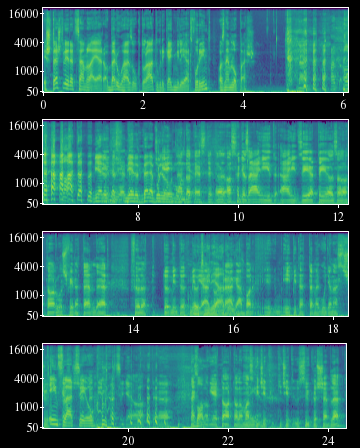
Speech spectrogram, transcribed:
és a testvéred számlájára a beruházóktól átugrik egy milliárd forint, az nem lopás. Nem. Hát az, na, mielőtt, ezt, mielőtt belebonyolódnánk. ezt, az, hogy az A7, A7 ZRT az a tarlósféle tender fölött több mint 5 milliárd milliárd, drágábban építette meg ugyanazt, sőt, Infláció. is, mert ugye a technológiai tartalom az kicsit, kicsit szűkösebb lett,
